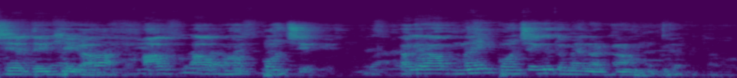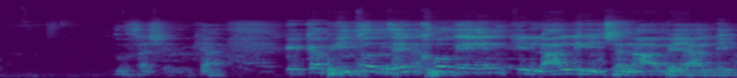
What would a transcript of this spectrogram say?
शेर देखिएगा। आप आप वहाँ पहुँचेंगे। अगर आप नहीं पहुँचेंगे तो मैं नाकाम हूँ। दूसरा शेर क्या? है कि कभी तो देखोगे इनकी लाली जनाब आली।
